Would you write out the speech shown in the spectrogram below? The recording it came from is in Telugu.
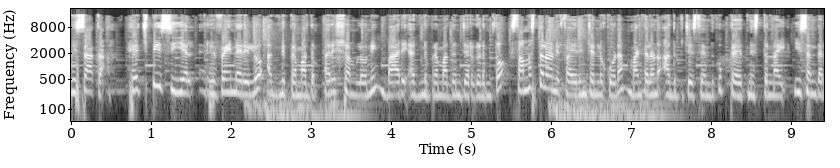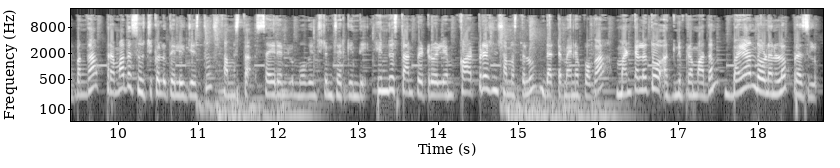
విశాఖ హెచ్పిసిఎల్ రిఫైనరీలో అగ్ని ప్రమాదం పరిశ్రమలోని భారీ అగ్ని ప్రమాదం జరగడంతో సంస్థలోని ఫైర్ ఇంజన్లు కూడా మంటలను అదుపు చేసేందుకు ప్రయత్నిస్తున్నాయి. ఈ సందర్భంగా ప్రమాద సూచికలు తెలియజేస్తూ సంస్థ సైరన్లు మోగించడం జరిగింది. హిందుస్థాన్ పెట్రోలియం కార్పొరేషన్ సంస్థలు దట్టమైన పొగ మంటలతో అగ్ని ప్రమాదం భయాందోళనలో ప్రజలు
